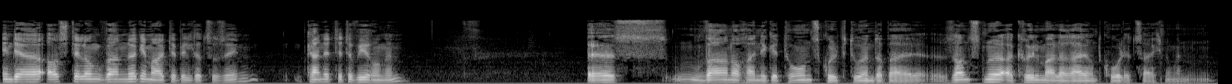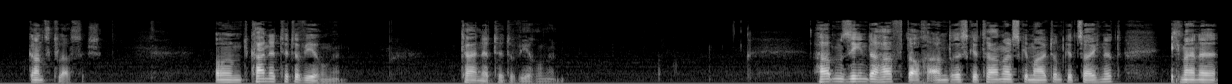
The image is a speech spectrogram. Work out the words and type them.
In der Ausstellung waren nur gemalte Bilder zu sehen, keine Tätowierungen. Es waren auch einige Tonskulpturen dabei, sonst nur Acrylmalerei und Kohlezeichnungen, ganz klassisch. Und keine Tätowierungen. Keine Tätowierungen. Haben Sie in der Haft auch anderes getan als gemalt und gezeichnet? Ich meine,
